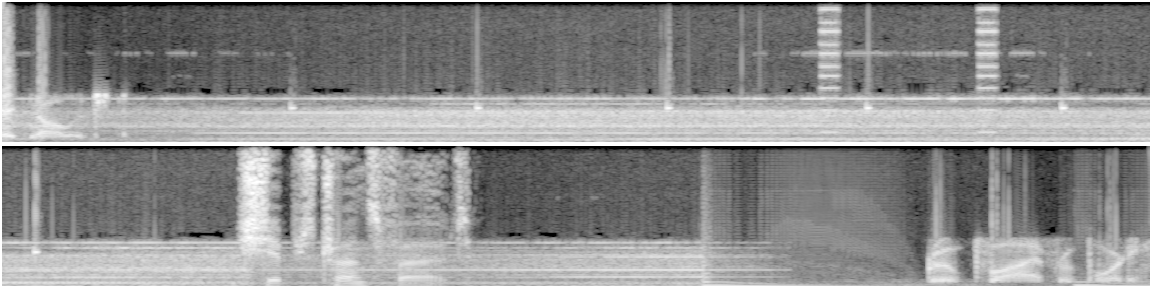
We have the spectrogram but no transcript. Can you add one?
Acknowledged. Ships transferred. Group 5 reporting.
